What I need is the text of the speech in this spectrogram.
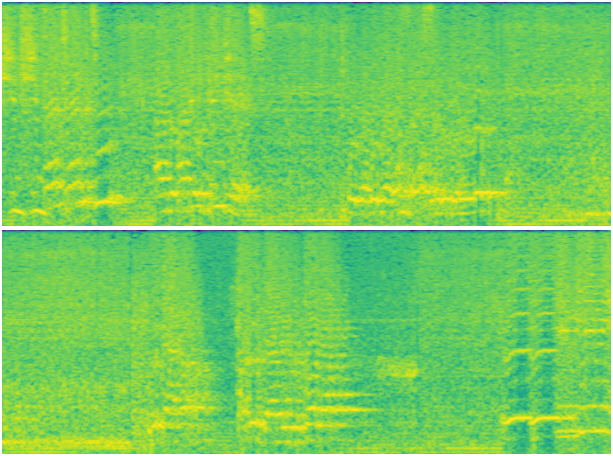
She, she's gentle and obedient. Ó dáná, ọdún dáná ló tọ́lá. Èyí ní ní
